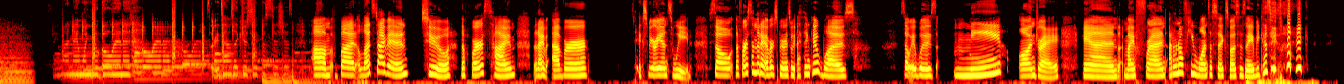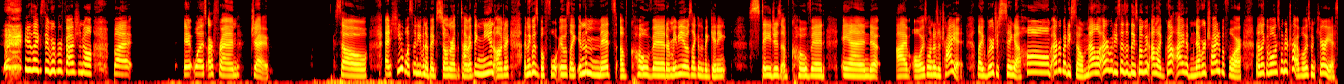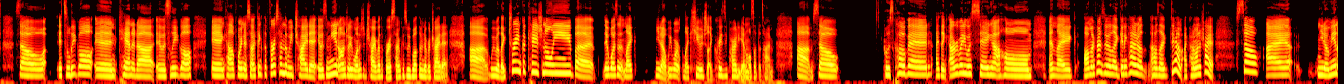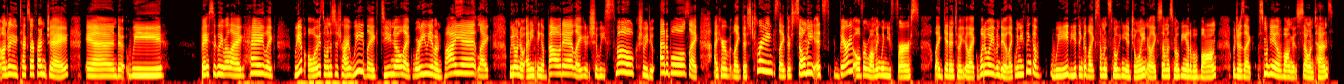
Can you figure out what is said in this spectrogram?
Um, but let's dive in to the first time that I've ever experienced weed. So the first time that I ever experienced weed, I think it was so it was me, Andre, and my friend. I don't know if he wants us to expose his name because he's like he's like super professional, but it was our friend Jay. So, and he wasn't even a big stoner at the time. I think me and Andre, I think it was before, it was like in the midst of COVID, or maybe it was like in the beginning stages of COVID. And I've always wanted to try it. Like, we're just sitting at home. Everybody's so mellow. Everybody says that they smoke weed. I'm like, girl, I have never tried it before. And like, I've always wanted to try. I've always been curious. So, it's legal in Canada. It was legal in California. So I think the first time that we tried it, it was me and Andre wanted to try it for the first time because we both have never tried it. Uh, we would like drink occasionally, but it wasn't like, you know, we weren't like huge, like crazy party animals at the time. Um, so it was COVID. I think everybody was staying at home and like all my friends were like getting I was, I was like, damn, I kind of want to try it. So I, you know, me and Andre text our friend Jay and we basically were like, hey, like, we have always wanted to try weed. Like, do you know, like, where do you even buy it? Like, we don't know anything about it. Like, should we smoke? Should we do edibles? Like, I hear like there's drinks. Like, there's so many. It's very overwhelming when you first like get into it. You're like, what do I even do? Like, when you think of weed, you think of like someone smoking a joint or like someone smoking out of a bong, which is like smoking out of a bong is so intense.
